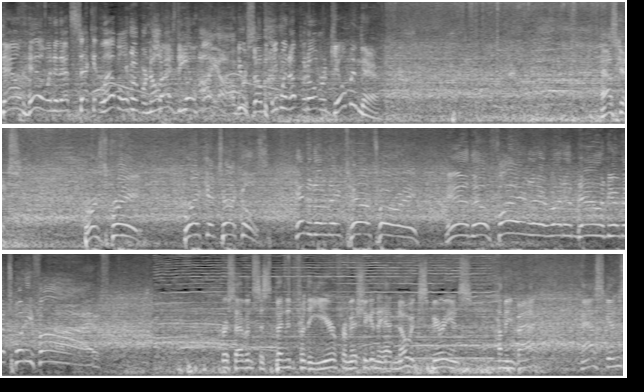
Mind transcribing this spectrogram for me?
downhill into that second level. He went, tries to go high he, he went up and over Gilman there. Haskins, first free, breaking tackles into Notre Dame territory, and they'll finally run him down near the 25. Chris Evans suspended for the year for Michigan. They had no experience coming back. Haskins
